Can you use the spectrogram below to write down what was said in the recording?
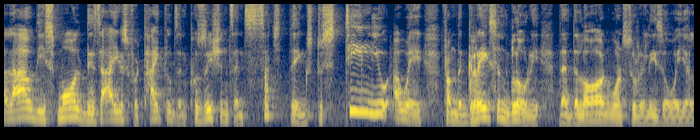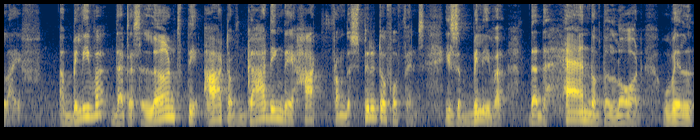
allow these small desires for titles and positions and such things to steal you away from the grace and glory that the Lord wants to release over your life. A believer that has learned the art of guarding their heart from the spirit of offense is a believer that the hand of the Lord will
